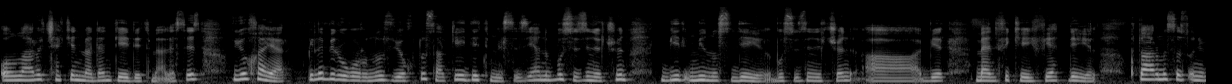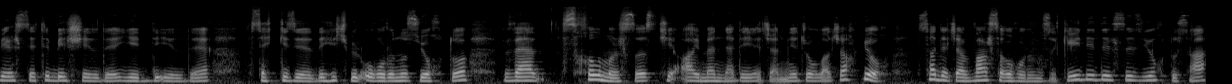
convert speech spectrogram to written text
onları çəkinmədən qeyd etməlisiniz. Yox əgər belə bir uğurunuz yoxdursa, qeyd etmirsiniz. Yəni bu sizin üçün bir minus deyil. Bu sizin üçün ə, bir mənfi keyfiyyət deyil. Qutarmısınız universiteti 5 ildir, 7 ildir, 8 ildir, heç bir uğurunuz yoxdur və sıxılmırsınız ki, ay mən nə deyəcəm, necə olacaq? Yox. Sadəcə varsa uğurunuzu qeyd edirsiniz, yoxdursa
